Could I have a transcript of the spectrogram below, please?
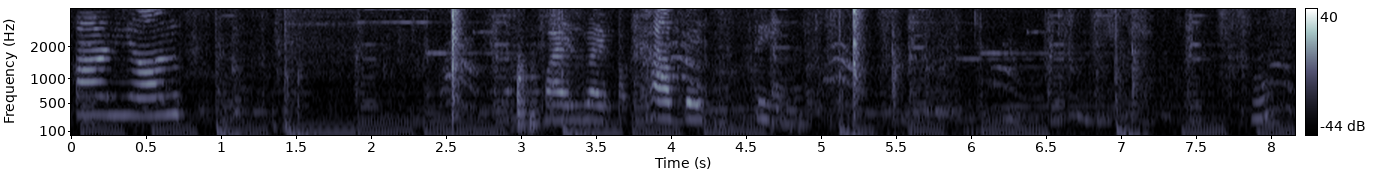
onions while my cabbage steams. Hmm?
